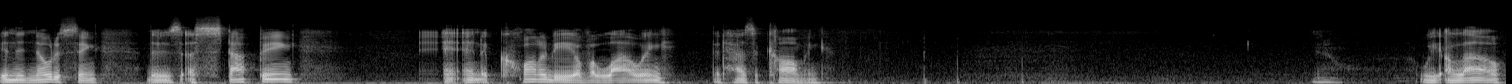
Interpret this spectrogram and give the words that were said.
in the noticing, there's a stopping and a quality of allowing that has a calming. You know, we allow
